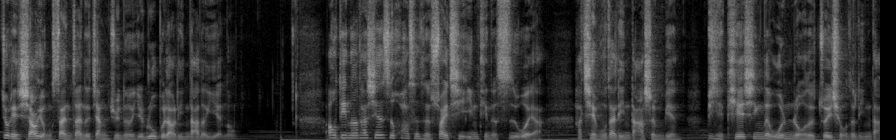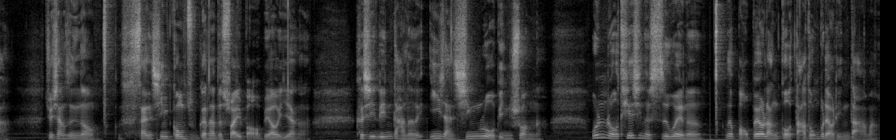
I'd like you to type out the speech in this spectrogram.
就连骁勇善战的将军呢也入不了琳达的眼哦。奥丁呢，他先是化身成帅气英挺的侍卫啊，他潜伏在琳达身边。并且贴心的、温柔的追求着琳达，就像是那种 三星公主跟她的帅保镖一样啊。可惜琳达呢，依然心若冰霜啊。温柔贴心的侍卫呢，那保镖狼狗打动不了琳达嘛。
